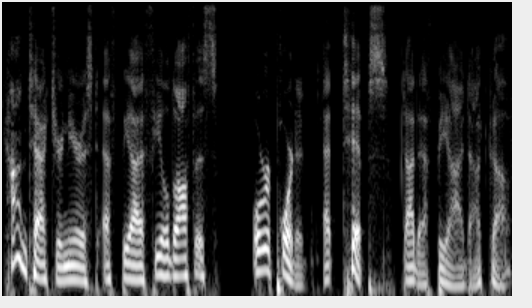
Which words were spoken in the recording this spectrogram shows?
contact your nearest FBI field office or report it at tips.fbi.gov.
